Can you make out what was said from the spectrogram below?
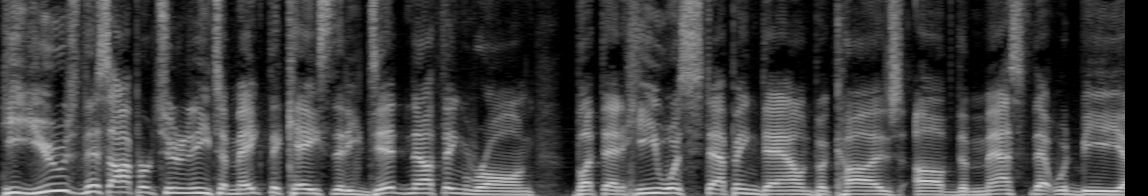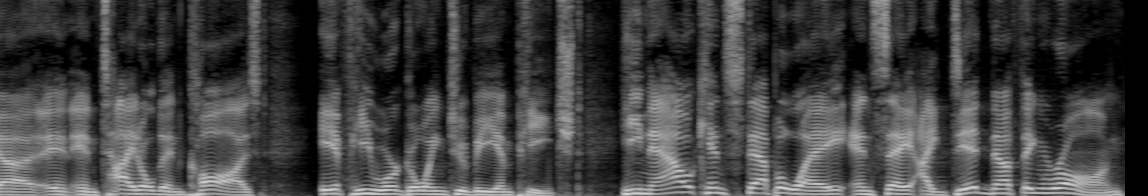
He used this opportunity to make the case that he did nothing wrong, but that he was stepping down because of the mess that would be uh, en- entitled and caused if he were going to be impeached. He now can step away and say, I did nothing wrong.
